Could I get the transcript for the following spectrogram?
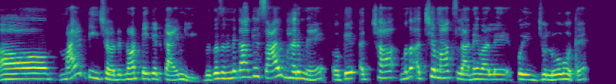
My teacher did not take it kindly because उन्होंने कहा कि साल भर में ओके okay, अच्छा मतलब अच्छे मार्क्स लाने वाले कोई जो लोग होते हैं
